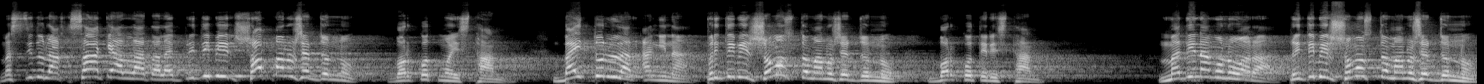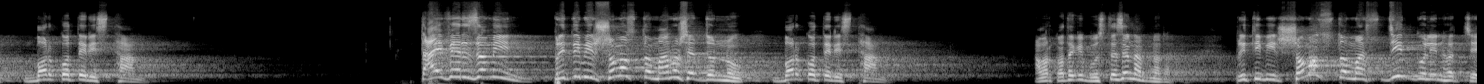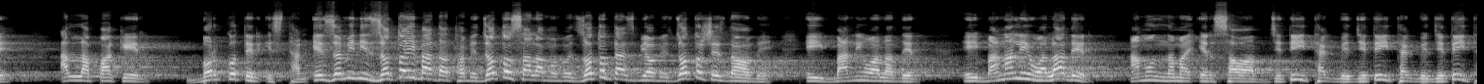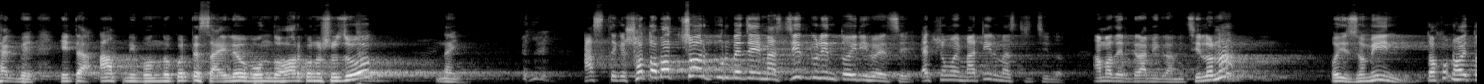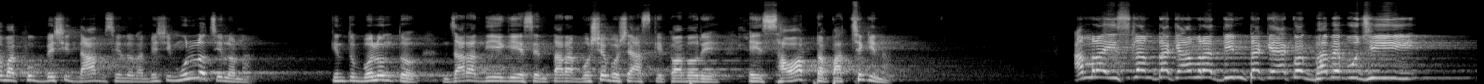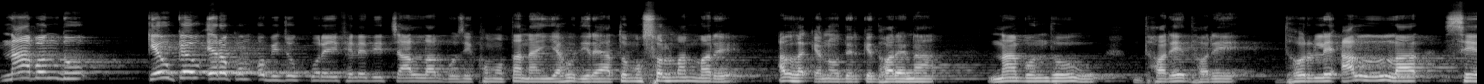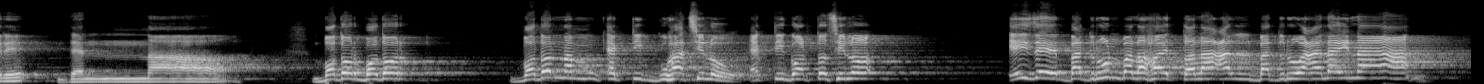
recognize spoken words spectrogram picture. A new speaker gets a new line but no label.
মসজিদুল আকসাকে আল্লাহ তালায় পৃথিবীর সব মানুষের জন্য বরকতময় স্থান। বাইতুল্লার আঙিনা পৃথিবীর সমস্ত মানুষের জন্য বরকতের স্থান। মদিনা মনোয়ারা পৃথিবীর সমস্ত মানুষের জন্য বরকতের স্থান। তাইফের জমিন পৃথিবীর সমস্ত মানুষের জন্য বরকতের স্থান। আমার কথা কি বুঝতেছেন আপনারা? পৃথিবীর সমস্ত মসজিদগুলিন হচ্ছে আল্লাহ পাকের বরকতের স্থান। এ জমিনি যতই বাদাত হবে, যত সালাম হবে, যত তাজবি হবে, যত সেজদা হবে, এই বাণীওয়ালাদের, এই বানালিওয়ালাদের আমল নামায় এর সওয়াব যেতেই থাকবে যেতেই থাকবে যেতেই থাকবে। এটা আপনি বন্ধ করতে চাইলেও বন্ধ হওয়ার কোনো সুযোগ নাই। আজ থেকে শত বছর পূর্বে যে মসজিদগুলি তৈরি হয়েছে একসময় মাটির মসজিদ ছিল, আমাদের গ্রামে গ্রামে ছিল না? ওই জমিন, তখন হয়তো বা খুব বেশি দাম ছিল না, বেশি মূল্য ছিল না। কিন্তু বলুন তো, যারা দিয়ে গিয়েছেন, তারা বসে বসে আজকে কবরে এই সওয়াবটা পাচ্ছে কি না? আমরা ইসলামটাকে, আমরা দিনটাকে এককভাবে বুঝি। না বন্ধু, কেউ কেউ এরকম অভিযোগ করেই ফেলে দিচ্ছে, আল্লাহর বুঝি ক্ষমতা নাই, ইয়াহুদিরা এত মুসলমান মারে, আল্লাহ কেন ওদেরকে ধরে না? না বন্ধু, ধরে ধরে ধরলে আল্লাহ ছেড়ে দেন না। বদর বদর। বদর নাম একটি গুহা ছিল, একটি গর্ত ছিল। এই যে বাদরুন বলা হয়, তলা আল বাদরু আলাইনা,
